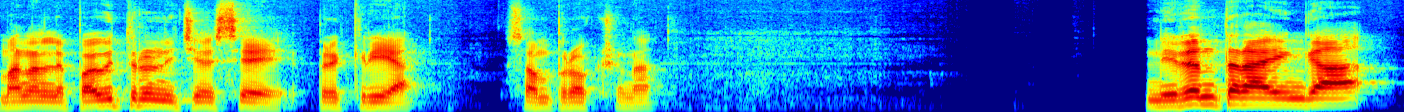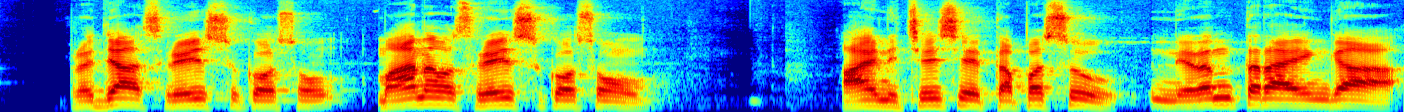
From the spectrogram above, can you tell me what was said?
మనల్ని పవిత్రుని చేసే ప్రక్రియ సంప్రోక్షణ. నిరంతరాయంగా ప్రజా శ్రేయస్సు కోసం మానవ శ్రేయస్సు కోసం ఆయన చేసే తపస్సు నిరంతరాయంగా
